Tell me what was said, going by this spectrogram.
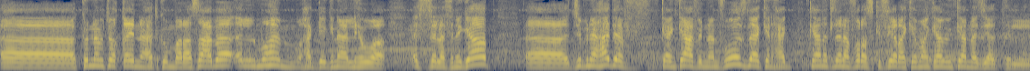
آه كنا متوقعين إنها حتكون مباراة صعبة المهم حققنا اللي هو الثلاث نقاط آه جبنا هدف كان كافي ان نفوز لكن حق كانت لنا فرص كثيرة كمان كان بإمكاننا زيادة ال...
